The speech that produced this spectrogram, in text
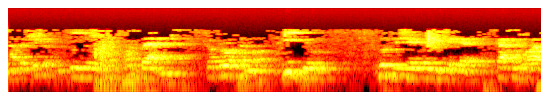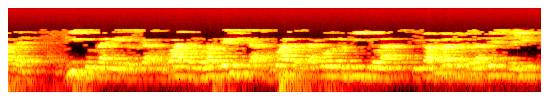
напишіть офіційну звернення, що просимо відділ внутрішньої політики скасувати, відділ такий, скасувати, бухгалтерів скасувати з такого відділа і так далі, що записує їх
